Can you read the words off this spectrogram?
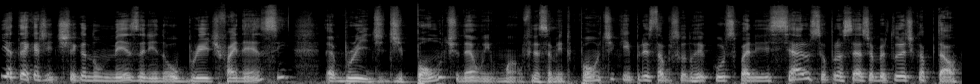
e até que a gente chega no mezzanine ou bridge financing, é bridge de ponte, né, um, um financiamento ponte, que a empresa está buscando recursos para iniciar o seu processo de abertura de capital,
